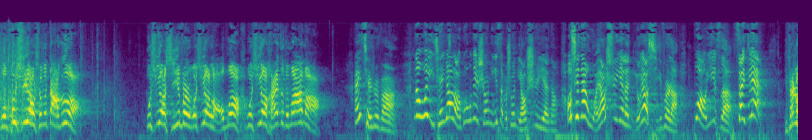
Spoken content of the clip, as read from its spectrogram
我不需要什么大鳄，我需要媳妇儿，我需要老婆，我需要孩子的妈妈。哎，钱顺风，那我以前要老公那时候你怎么说你要事业呢？哦，现在我要事业了，你又要媳妇儿了，不好意思，再见。你站住！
